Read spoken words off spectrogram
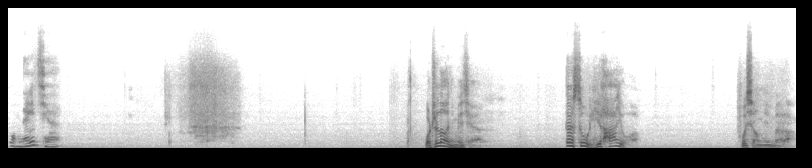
我没钱。我知道你没钱，但苏黎她有啊。我想明白了，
